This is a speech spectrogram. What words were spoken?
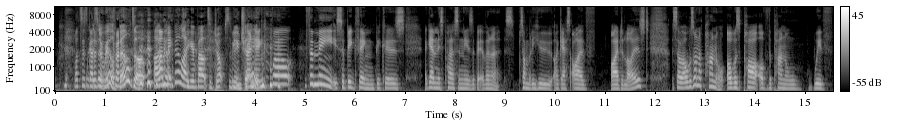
What's this got to do a real build up? I, I feel like you're about to drop something trending. Big. well, for me, it's a big thing because again, this person is a bit of a somebody who I guess I've idolized. So I was on a panel. I was part of the panel with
